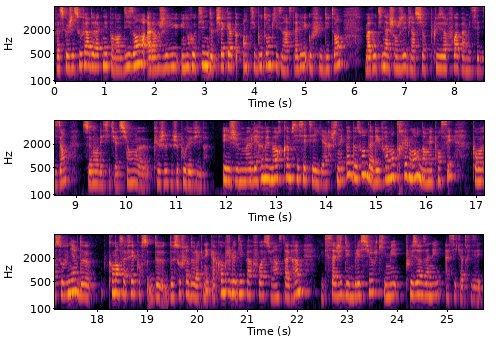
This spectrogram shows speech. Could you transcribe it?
Parce que j'ai souffert de l'acné pendant 10 ans, alors j'ai eu une routine de check-up anti-bouton qui s'est installée au fil du temps. Ma routine a changé bien sûr plusieurs fois parmi ces 10 ans, selon les situations euh, que je pouvais vivre et je me les remémore comme si c'était hier. Je n'ai pas besoin d'aller vraiment très loin dans mes pensées pour me souvenir de comment ça fait de, souffrir de l'acné. Car comme je le dis parfois sur Instagram, il s'agit d'une blessure qui met plusieurs années à cicatriser.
